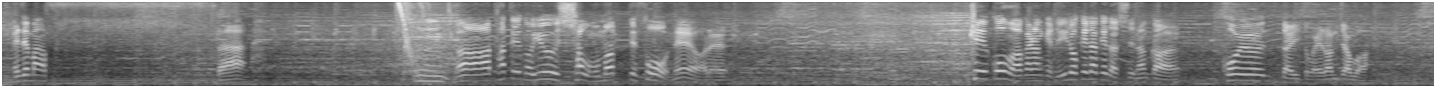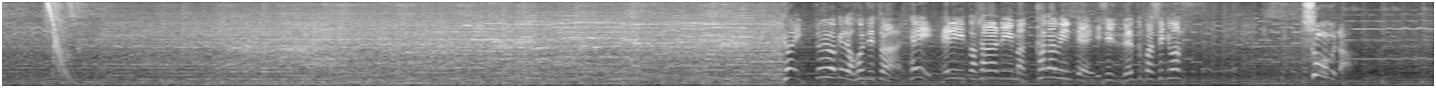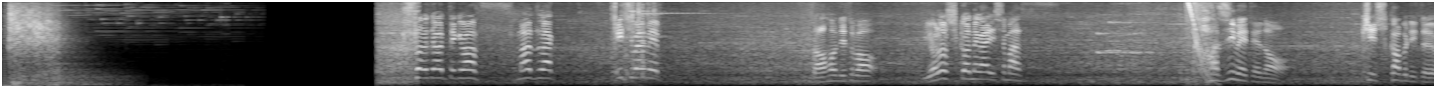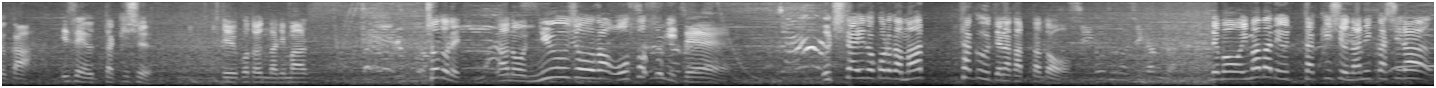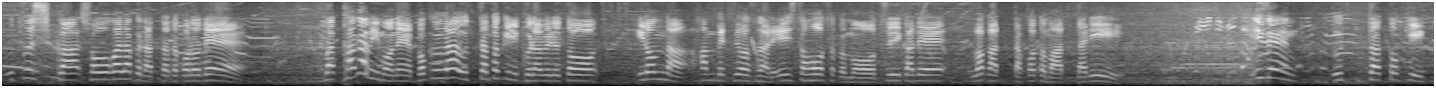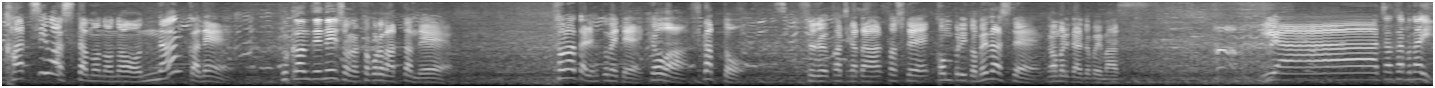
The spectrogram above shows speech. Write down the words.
うございますさあうんあー縦の勇者も埋まってそうねあれ。傾向も分からんけど色気だけ出してなんかこういう台とか選んじゃうわ。わけで本日は「ヘイエリートサラリーマン鏡にて一時絶発していきます。勝負だ!それではやっていきます。まずは1枚目。さあ本日もよろしくお願いします。初めての機種かぶりというか以前売った機種ということになります。ちょっとねあの入場が遅すぎて打ちたいところが全く打てなかったと。でも今まで打った機種何かしら打つしかしょうがなくなったところで、まあ、鏡もね僕が打った時に比べるといろんな判別要素なり演出法則も追加で分かったこともあったり以前打った時勝ちはしたもののなんかね不完全燃焼なところがあったんでその辺り含めて今日はスカッとする勝ち方そしてコンプリート目指して頑張りたいと思います。いやーチャンス危ない。う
